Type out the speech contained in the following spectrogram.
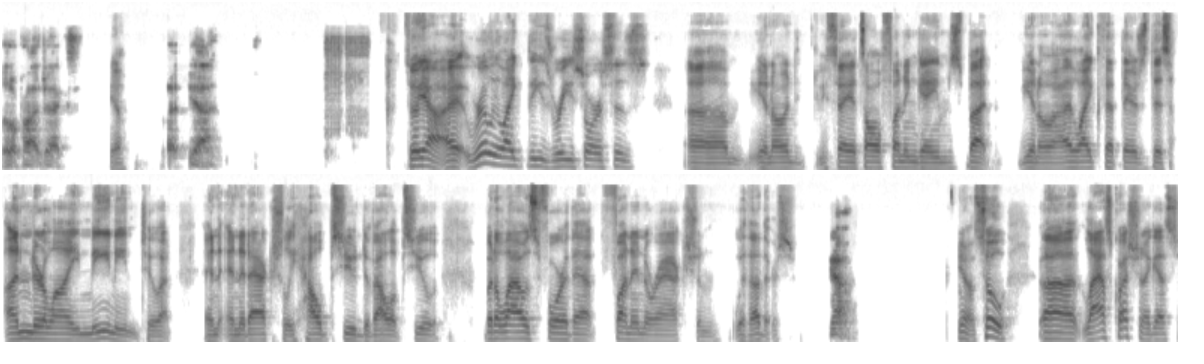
little projects. Yeah. But yeah. So yeah i really like these resources um you know you say it's all fun and games but you know i like that there's this underlying meaning to it and and it actually helps you develops you but allows for that fun interaction with others. Yeah. Yeah so uh last question i guess.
